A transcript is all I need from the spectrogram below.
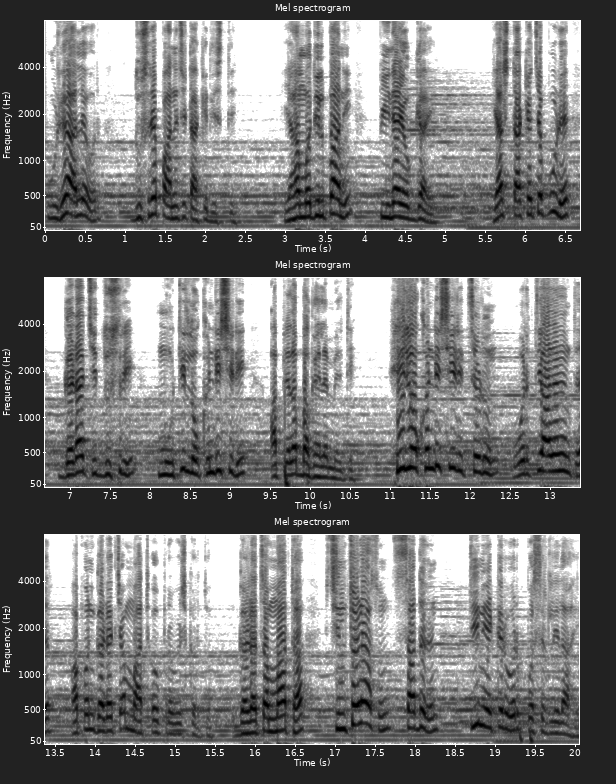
पुढे आल्यावर दुसरे पाण्याची टाकी दिसते. ह्यामधील पाणी पिण्यायोग्य आहे. याच टाक्याच्या पुढे गडाची दुसरी मोठी लोखंडी शिडी आपल्याला बघायला मिळते. ही लोखंडी शिडी चढून वरती आल्यानंतर आपण गडाच्या माथ्यावर प्रवेश करतो. गडाचा माथा चिंचोळा असून साधारण तीन एकरवर पसरलेला आहे.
